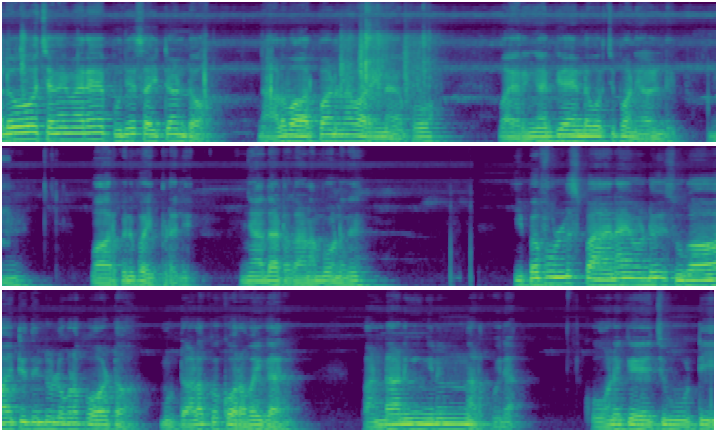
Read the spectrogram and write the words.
ഹലോ ചങ്ങന്മാരെ പുതിയ സൈറ്റാണ് കേട്ടോ നാളെ വാർപ്പാണെന്നാണ് പറയുന്നത് അപ്പോൾ വയറിങ്ങാർക്ക് വേണ്ട കുറച്ച് പണികളുണ്ട്. വാർപ്പിന് പൈപ്പിടൽ ഞാൻ അതാട്ടോ കാണാൻ പോണത്. ഇപ്പോൾ ഫുള്ള് സ്പാനായതുകൊണ്ട് സുഖമായിട്ട് ഇതിന്റെ ഉള്ളിൽ കൂടെ പോകട്ടോ മുട്ടാളൊക്കെ കുറവായി കാരണം. പണ്ടാണെങ്കിൽ ഇങ്ങനെയൊന്നും നടക്കൂല. കോണൊക്കെ കേച്ച് കൂട്ടി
